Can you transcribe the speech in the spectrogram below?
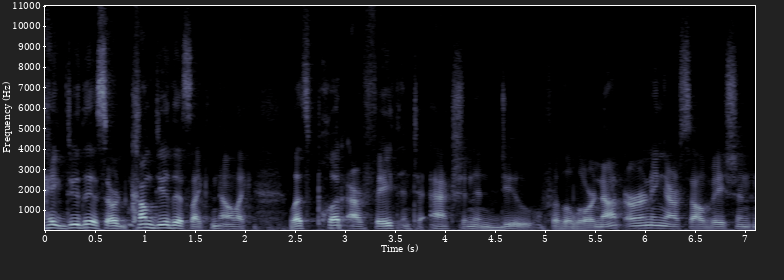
hey do this or come do this. Like no like let's put our faith into action and do for the Lord not earning our salvation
